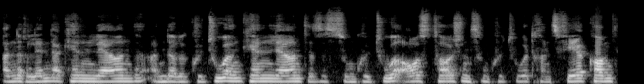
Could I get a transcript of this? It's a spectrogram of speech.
andere Länder kennenlernt, andere Kulturen kennenlernt, dass es zum Kulturaustausch und zum Kulturtransfer kommt,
